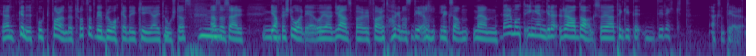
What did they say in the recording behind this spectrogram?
jag älskar dig fortfarande trots att vi bråkade i Ikea i torsdags. Alltså så här, mm. jag förstår det och jag gläds för företagarnas del liksom. Men däremot ingen röd dag så jag tänker inte direkt acceptera den.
